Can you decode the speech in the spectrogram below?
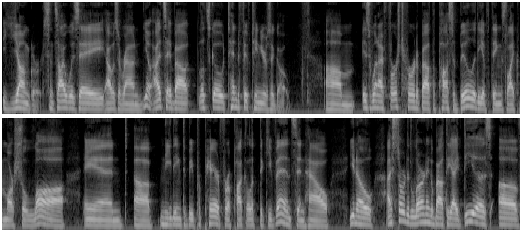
younger, since I was a I was around, you know, I'd say about let's go 10 to 15 years ago um, is when I first heard about the possibility of things like martial law and uh, needing to be prepared for apocalyptic events and how you know i started learning about the ideas of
